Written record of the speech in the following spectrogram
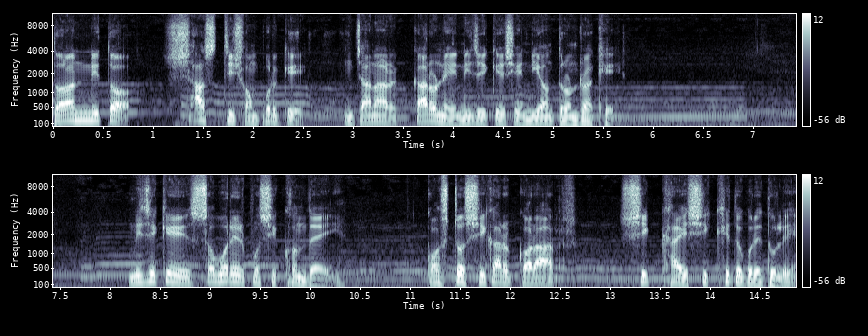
ত্বরান্বিত শাস্তি সম্পর্কে জানার কারণে নিজেকে সে নিয়ন্ত্রণ রাখে। নিজেকে সবরের প্রশিক্ষণ দেয়, কষ্ট স্বীকার করার শিক্ষায় শিক্ষিত করে তোলে।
